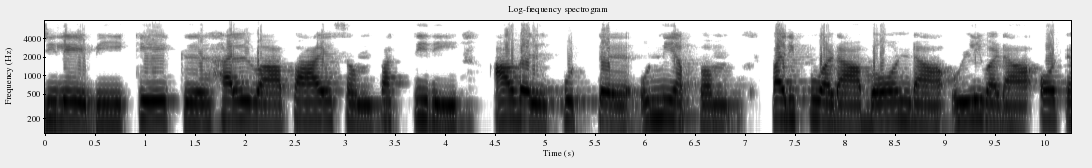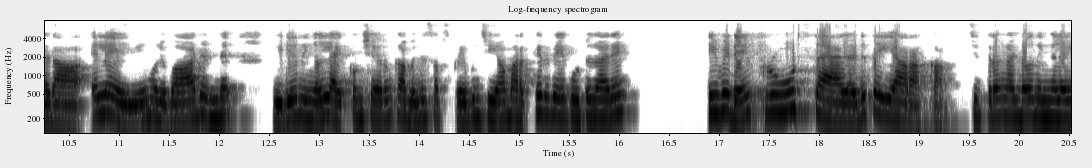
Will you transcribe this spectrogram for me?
ജിലേബി കേക്ക് ഹൽവ പായസം പത്തിരി അവൽ പുട്ട് ഉണ്ണിയപ്പം പരിപ്പുവട ബോണ്ട ഉള്ളിവട ഓട്ടട എല്ലാം ഇനിയും ഒരുപാടുണ്ട്. വീഡിയോ നിങ്ങൾ ലൈക്കും ഷെയറും കമന്റും സബ്സ്ക്രൈബും ചെയ്യാൻ മറക്കരുതേ കൂട്ടുകാരെ. ഇവിടെ ഫ്രൂട്ട് സാലഡ് തയ്യാറാക്കാം. ചിത്രം കണ്ടോ നിങ്ങളെ?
